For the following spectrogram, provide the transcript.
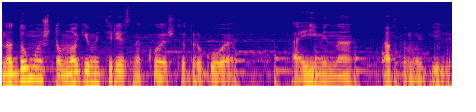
Но думаю, что многим интересно кое-что другое, а именно автомобили.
